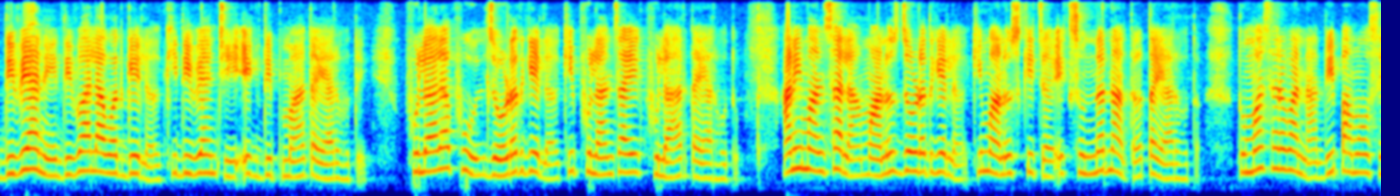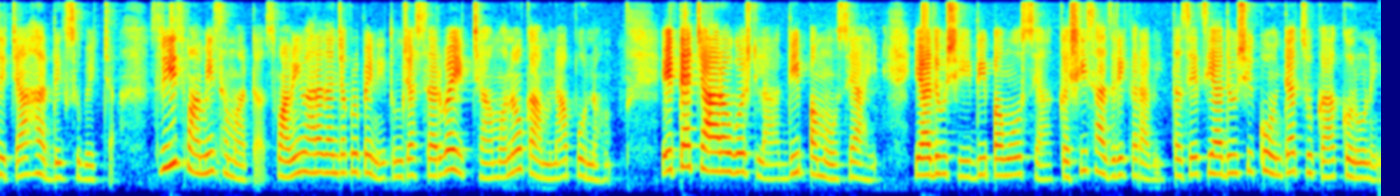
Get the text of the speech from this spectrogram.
दिव्याने दिवा लावत गेलं की दिव्यांची एक दीपमाळ तयार होते. फुलाला फूल जोडत गेलं की फुलांचा एक फुलहार तयार होतो. आणि माणसाला माणूस जोडत गेलं की माणुसकीचं एक सुंदर नातं तयार होतं. तुम्हा सर्वांना दीप अमावस्येच्या हार्दिक शुभेच्छा. श्री स्वामी समर्थ. स्वामी महाराजांच्या कृपेने तुमच्या सर्व इच्छा मनोकामना पूर्ण हो येत्या चार ऑगस्टला दीप अमावस्या आहे. या दिवशी दीप अमावस्या कशी साजरी करावी? तसेच या दिवशी कोणत्या चुका करू नये?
